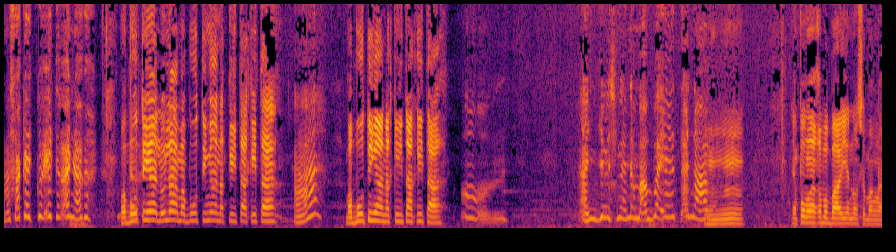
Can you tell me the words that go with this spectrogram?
Masakit ko ito, anak. Mabuti nga, Lola. Mabuti nga nakita kita. Ha? Mabuti nga nakita kita. Oh. Ang Diyos nga na mabait, anak. Mm. Yan po mga kababayan no sa mga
